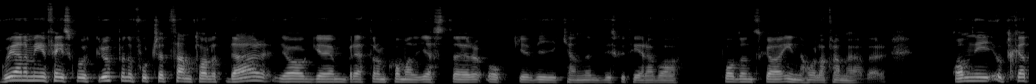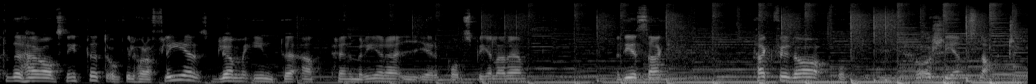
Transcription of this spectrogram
Gå gärna med i Facebookgruppen och fortsätt samtalet där. Jag eh, berättar om kommande gäster och vi kan diskutera vad podden ska innehålla framöver. Om ni uppskattade det här avsnittet och vill höra fler, glöm inte att prenumerera i er poddspelare. Med det sagt, tack för idag och vi hörs igen snart.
